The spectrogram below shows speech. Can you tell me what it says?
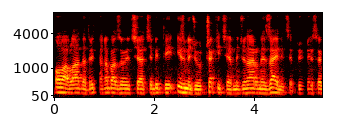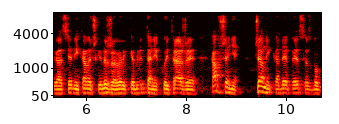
ova vlada Drita Nabazovića će biti između Čekića međunarodne zajednice, prije svega Sjednih američkih država Velike Britanije, koji traže hapšenje čelnika DPS-a zbog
